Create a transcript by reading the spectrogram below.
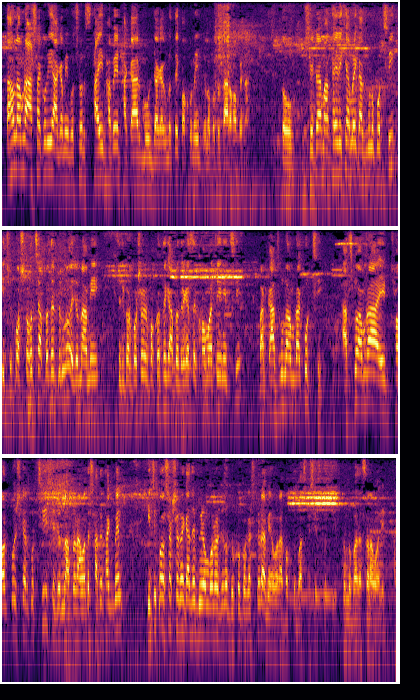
তাহলে আমরা আশা করি আগামী বছর স্থায়ীভাবে ঢাকার মূল জায়গাগুলোতে কখনোই জলবদ্ধতা আর হবে না। তো সেটা মাথায় রেখে আমরা এই কাজগুলো করছি। কিছু কষ্ট হচ্ছে আপনাদের জন্য এই জন্য আমি সিটি কর্পোরেশনের পক্ষ থেকে আপনাদের কাছে ক্ষমা চেয়ে নিচ্ছি, বাট কাজগুলো আমরা করছি। আজকেও আমরা এই শহর পরিষ্কার করছি, সেজন্য আপনারা আমাদের সাথে থাকবেন। কিছু কনস্ট্রাকশনের কাজে বিড়ম্বনার জন্য দুঃখ প্রকাশ করে আমি আমার বক্তব্য আজকে শেষ করছি। ধন্যবাদ, আসসালামু আলাইকুম।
